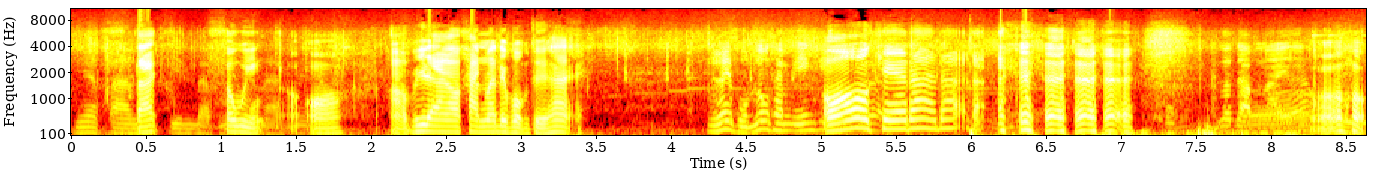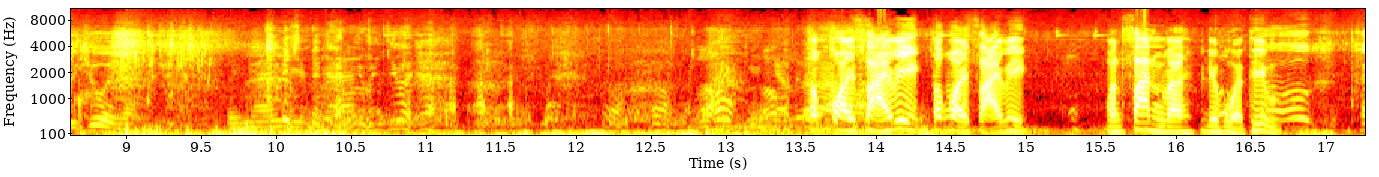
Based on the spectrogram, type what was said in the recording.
เนี่ยปลาตั๊กกินแบบสวิงอ๋อเอาพี่แดงเอาคันมาเดี๋ยวผมถือให้เฮ้ยผมต้องทำเองอ๋อโอเคได้ได้ได้ระดับไหนแล้วโอ้โหไปช่วยกันเป็นไงเป็นไงไปช่วยกันต้องปล่อยสายไปอีกต้องปล่อยสายไปอีกมันสั้นไปเดี๋ยวหัวทิ่มเออใคร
